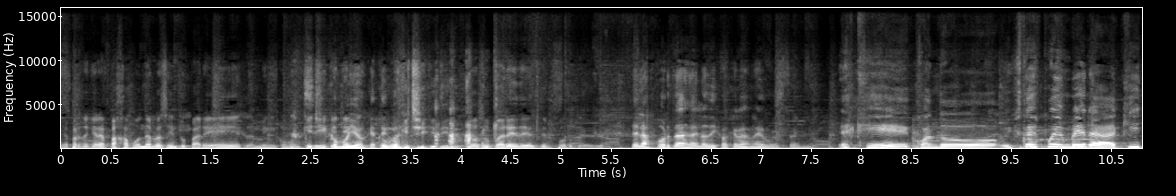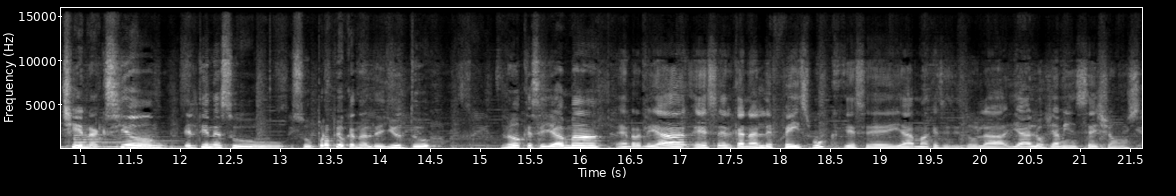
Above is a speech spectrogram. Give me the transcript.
y aparte que era paja ponerlas en tu pared también, como el Sí, Kichi como yo, que como tengo- que tiene toda su pared de, de por- De las portadas de los discos que más me gustan. ¿no? Es que cuando ustedes pueden ver a Kichi en acción, él tiene su, su propio canal de YouTube, ¿no? Que se llama... En realidad es el canal de Facebook que se llama, que se titula ya los Jamming Sessions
